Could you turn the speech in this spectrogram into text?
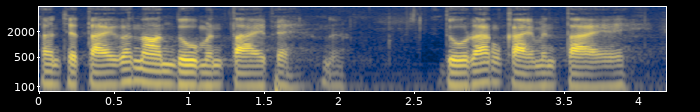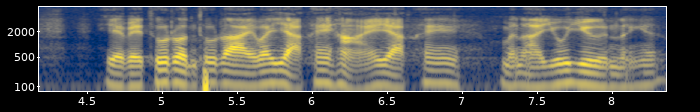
ตอนจะตายก็นอนดูมันตายไปนะดูร่างกายมันตายอย่าไปทุรนทุรายว่าอยากให้หาย อยากให้มันอายุยืนอะไรเงี้ย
